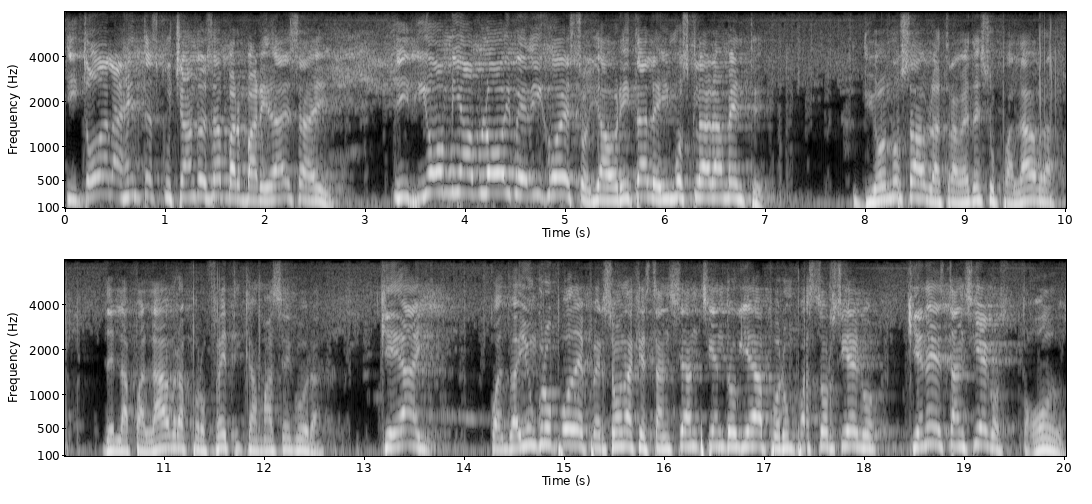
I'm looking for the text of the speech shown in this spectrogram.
Y toda la gente escuchando esas barbaridades ahí. Y Dios me habló y me dijo esto. Y ahorita leímos claramente. Dios nos habla a través de su palabra, de la palabra profética más segura. ¿Qué hay? Cuando hay un grupo de personas que están siendo guiadas por un pastor ciego, ¿quiénes están ciegos? Todos.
